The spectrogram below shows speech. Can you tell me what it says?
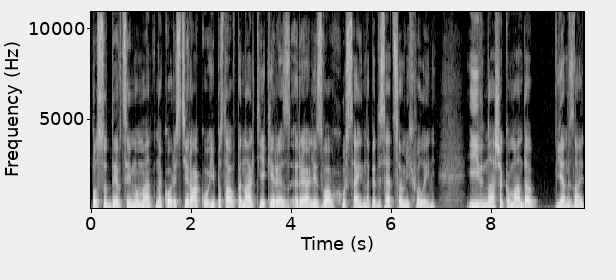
посудив цей момент на користь Іраку і поставив пенальті, який рез- реалізував Хусейн на 57-й хвилині. І наша команда, я не знаю,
